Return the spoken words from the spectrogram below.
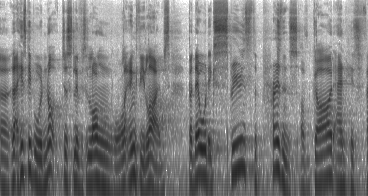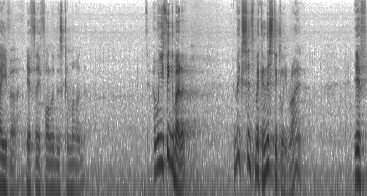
uh, that his people would not just live long, lengthy lives, but they would experience the presence of God and His favor if they followed this command. And when you think about it, it makes sense mechanistically, right? if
